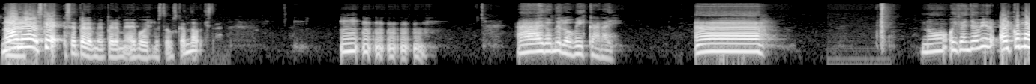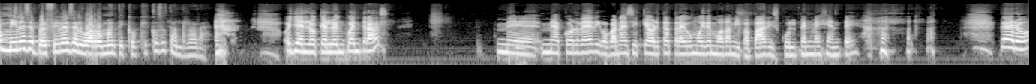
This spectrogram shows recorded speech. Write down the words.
No, no, es que, espérenme, espérenme, ahí voy, lo estoy buscando. Aquí está. Mm, mm, mm. Ay, ¿dónde lo vi, caray? Ah. No, oigan, ya vieron, hay como miles de perfiles del guarromántico, qué cosa tan rara. Oye, en lo que lo encuentras, me, me acordé, digo, van a decir que ahorita traigo muy de moda a mi papá, discúlpenme, gente. Pero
